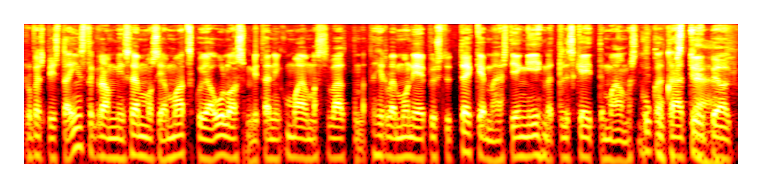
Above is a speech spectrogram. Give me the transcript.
rupesi pistää Instagramiin semmoisia matskuja ulos, mitä niin kuin maailmassa välttämättä hirveän moni ei pysty tekemään. Sitten jengi ihmetteli skeittimaailmasta, kuka, kuka tämä tyyppi,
